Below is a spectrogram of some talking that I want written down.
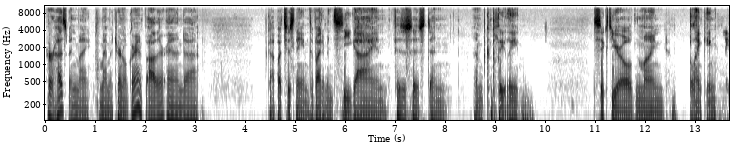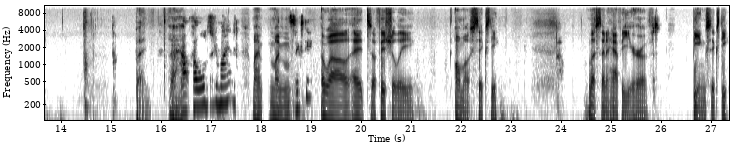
her husband, my my maternal grandfather, and uh, God, what's his name? The vitamin C guy and physicist, and I'm completely sixty year old mind blanking. But uh, how how old is your mind? My my sixty. Well, it's officially almost sixty. Less than a half a year of being sixty.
